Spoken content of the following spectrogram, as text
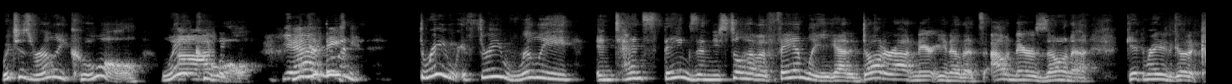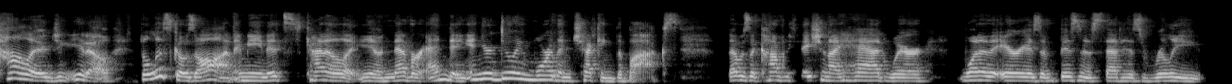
which is really cool. Way cool. Yeah, three three really intense things and you still have a family. You got a daughter out in there you know that's out in arizona getting ready to go to college you know the list goes on. I mean it's kind of like you know never ending and you're doing more than checking the box. That was a conversation i had where one of the areas of business that has really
